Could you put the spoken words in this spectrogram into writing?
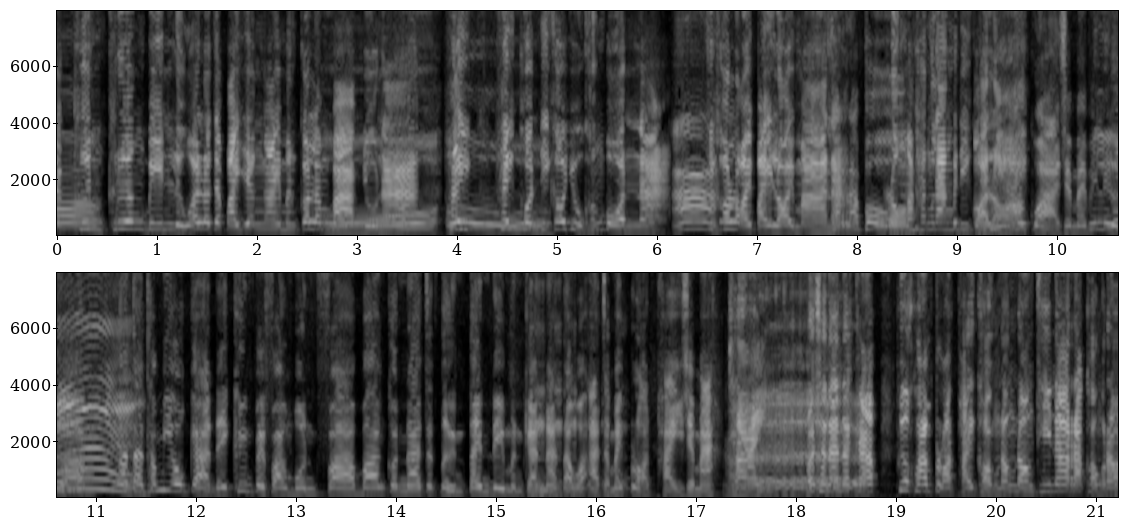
จะขึ้นเครื่องบินหรือว่าเราจะไปยังไงมันก็ลำบากอยู่นะโอ้ให้โอ้ให้คนที่เขาอยู่ข้างบนน่ะอ่าที่เขาลอยไปลอยมาน่ะครับผมลงมาข้างล่างไม่ดีกว่าเหรอง่ายกว่าใช่ไหมพี่เหลือมอืมอะแต่ถ้ามีโอกาสได้ขึ้นไปฟังบนฟ้าบ้างก็น่าจะตื่นเต้นดีเหมือนกันนะ แต่ว่าอาจจะไม่ปลอดภัยใช่ไหมใช่ เพราะฉะนั้นนะครับ เพื่อความปลอดภัยของน้องๆที่น่ารักของเรา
